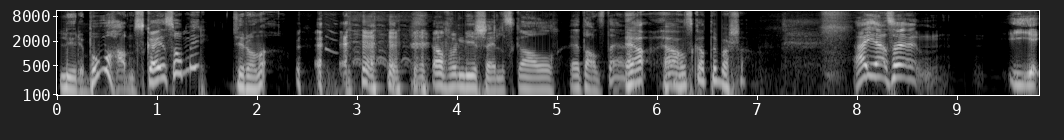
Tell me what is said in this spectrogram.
Lurer på hvor han skal i sommer? Girona? ja, for Michel skal et annet sted? Ja, ja han skal til Barca. Nei, altså jeg,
